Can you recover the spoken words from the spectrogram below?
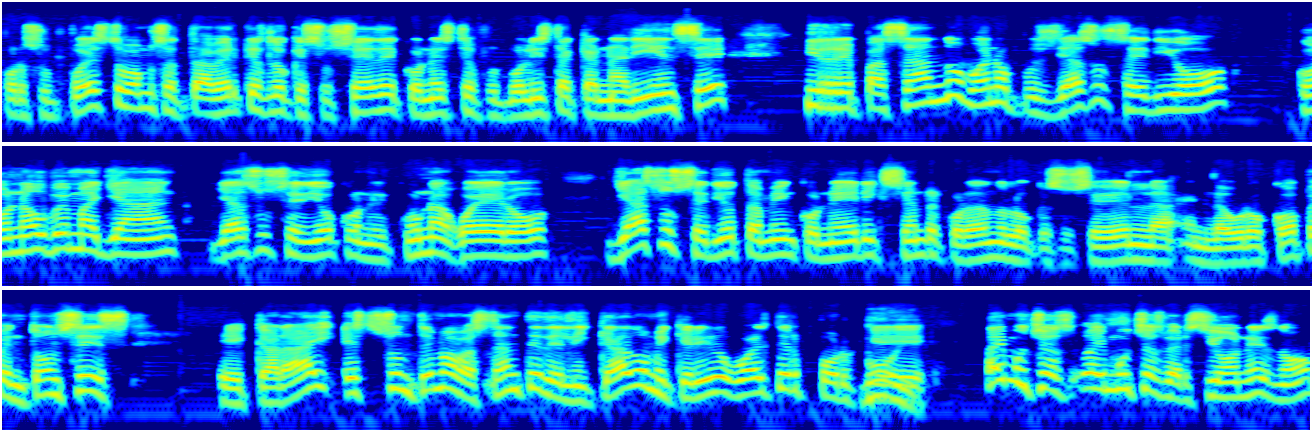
por supuesto. Vamos a ver qué es lo que sucede con este futbolista canadiense. Y repasando, bueno, pues ya sucedió con Aube Mayang, ya sucedió con el Kun Agüero, ya sucedió también con Eriksen, recordando lo que sucedió en la, Eurocopa. Entonces, eh, caray, esto es un tema bastante delicado, mi querido Walter, porque hay muchas, hay muchas versiones, ¿no?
